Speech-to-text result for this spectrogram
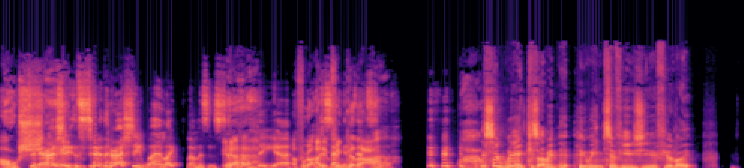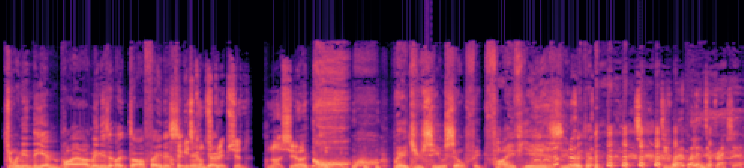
oh So shit! there actually, so there actually were like plumbers and stuff Yeah. on the. Uh, I forgot. I didn't think of Death that. Star. Wow. It's so weird because I mean, who interviews you if you're like joining the Empire? I mean, is it like Darth Vader I think it's there and going, conscription. I'm not sure. like, "Oh, where do you see yourself in five years? You know, Do you work well under pressure?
